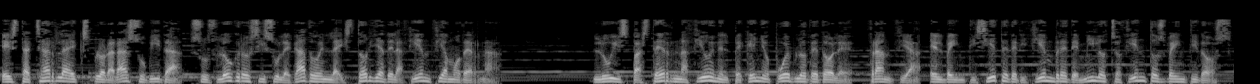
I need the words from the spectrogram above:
Esta charla explorará su vida, sus logros y su legado en la historia de la ciencia moderna. Louis Pasteur nació en el pequeño pueblo de Dole, Francia, el 27 de diciembre de 1822.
